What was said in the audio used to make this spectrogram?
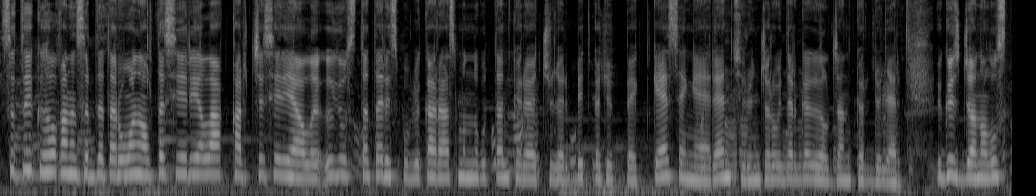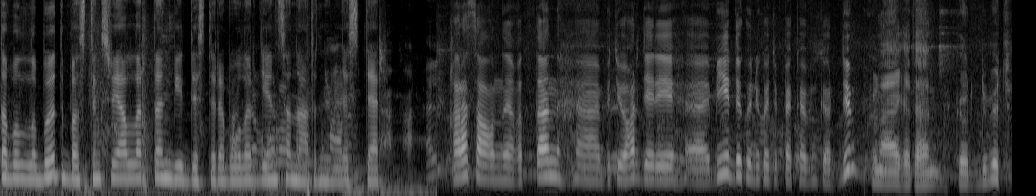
Сыты кыһылганы сырдатар 16 сериала карчы сериалы ый устата республика расмыннугуттан көрөтчүлөр бит көтүппекке сеңээрен сүрүн жоруйдарга ылжан көрдүлөр. Үгүз жаналус табыллыбыт бастың сериаллартан бир дестере болар диен санаатын үллестер. Кара сагыныгыттан бүтүгөр дери бир де күнү көтүппекке көрдүм. Күн айгатан көрдүбүт.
